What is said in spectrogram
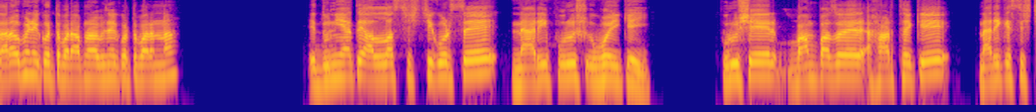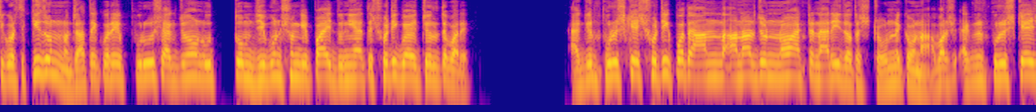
তারা অভিনয় করতে পারে, আপনারা অভিনয় করতে পারেন না? এই দুনিয়াতে আল্লাহ সৃষ্টি করছে নারী, পুরুষ, উভয়কেই। পুরুষের বাম পাজরের হাড় থেকে নারীকে সৃষ্টি করছে কি জন্য? যাতে করে পুরুষ একজন উত্তম জীবন সঙ্গী পায়, দুনিয়াতে সঠিকভাবে চলতে পারে। একজন পুরুষকে সঠিক পথে আন- আনার জন্য একটা নারী যথেষ্ট, অন্য কেউ না। আবার একজন পুরুষকে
